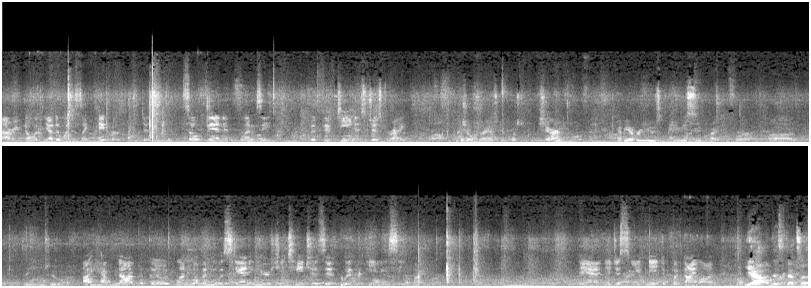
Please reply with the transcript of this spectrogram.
I don't even know what the other one is like paper. Just so thin and flimsy but 15 is just right. Jill, can I ask you a question? Sure. Have you ever used PVC pipe for uh, the tube? I have not, but the one woman who is standing here, she teaches it with PVC pipe. And you just, you need to put nylon. Yeah, this that's a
